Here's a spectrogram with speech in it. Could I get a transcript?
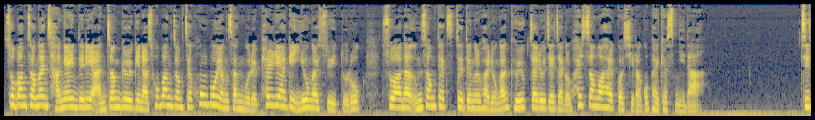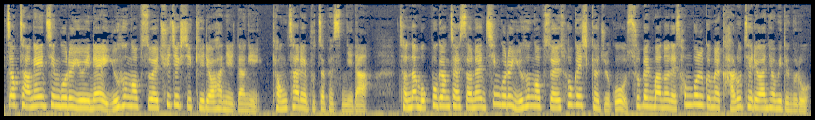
소방청은 장애인들이 안전교육이나 소방정책 홍보 영상물을 편리하게 이용할 수 있도록 수화나 음성 텍스트 등을 활용한 교육자료 제작을 활성화할 것이라고 밝혔습니다. 지적 장애인 친구를 유인해 유흥업소에 취직시키려 한 일당이 경찰에 붙잡혔습니다. 전남 목포경찰서는 친구를 유흥업소에 소개시켜주고 수백만 원의 선불금을 가로채려 한 혐의 등으로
